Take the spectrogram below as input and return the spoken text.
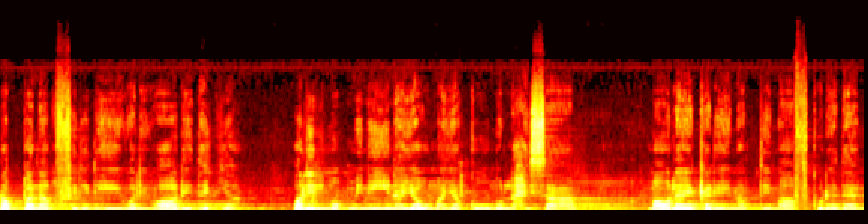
ربنا اغفر لي ولوالدي وللمؤمنين يوم يقوم الحساب মাওলায় করিম আপনি মাফ করে দেন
